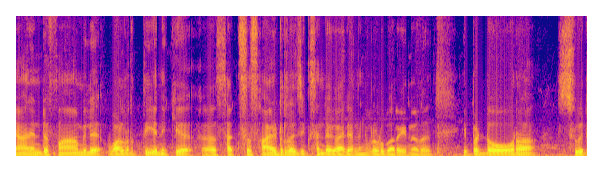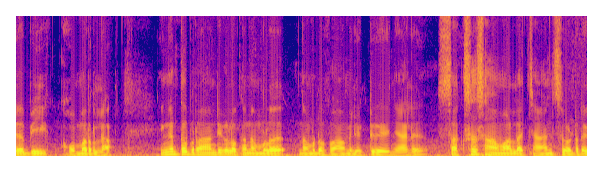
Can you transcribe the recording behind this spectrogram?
ഞാൻ എന്റെ ഫാമിൽ വളർത്തി എനിക്ക് സക്സസ് ആയിട്ടുള്ള ചിക്സിന്റെ കാര്യം നിങ്ങളോട് പറയുന്നത്. ഇപ്പോൾ ഡോറ സുരഭി കൊമർല ഇങ്ങനത്തെ ബ്രാൻഡുകളൊക്കെ നമ്മൾ നമ്മുടെ ഫാമിൽ ഇട്ട് കഴിഞ്ഞാൽ സക്സസ് ആവാനുള്ള ചാൻസ് വളരെ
